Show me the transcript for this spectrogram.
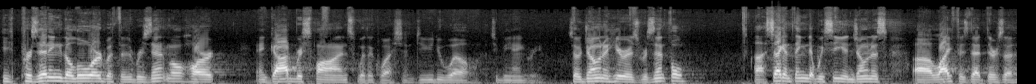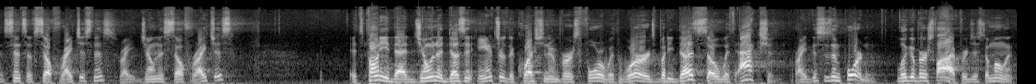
He's presenting the Lord with a resentful heart, and God responds with a question Do you do well to be angry? So Jonah here is resentful. Uh, second thing that we see in Jonah's uh, life is that there's a sense of self righteousness, right? Jonah's self righteous. It's funny that Jonah doesn't answer the question in verse 4 with words, but he does so with action, right? This is important. Look at verse 5 for just a moment.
